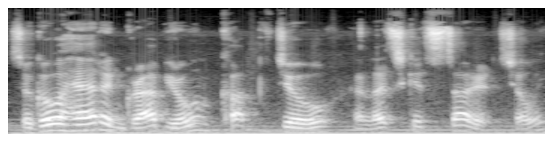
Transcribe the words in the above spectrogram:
So go ahead and grab your own cup of joe and let's get started, shall we?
